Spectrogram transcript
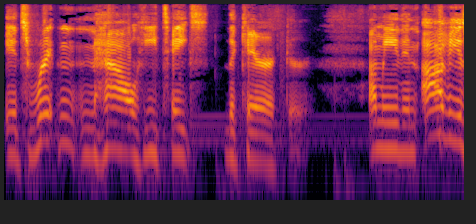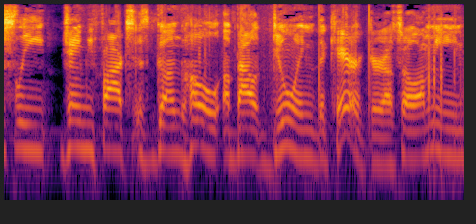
it's written and how he takes the character. I mean, and obviously Jamie Foxx is gung ho about doing the character. So I mean,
